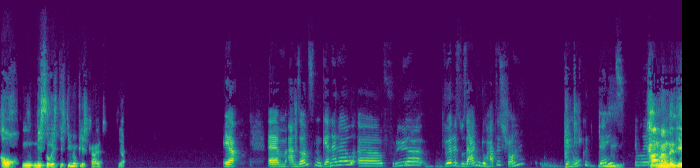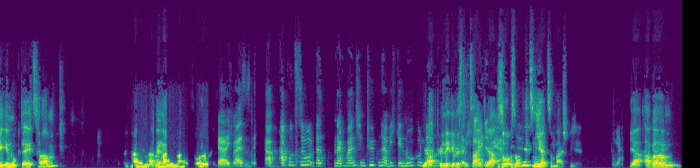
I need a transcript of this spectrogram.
auch nicht so richtig die Möglichkeit. Ja. Ja. Ähm, ansonsten generell, äh, früher würdest du sagen, du hattest schon genug Dates im Leben? Kann man denn je genug Dates haben? wenn man, wenn man immer solo ja, ich weiß es nicht. Ab, ab und zu, nach, nach manchen Typen habe ich genug. Und ja, für eine gewisse Zeit. Ja, so, so geht es mir zum Beispiel. Ja. Ja, aber ähm,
